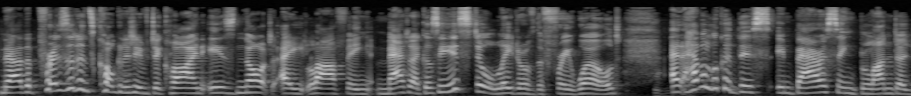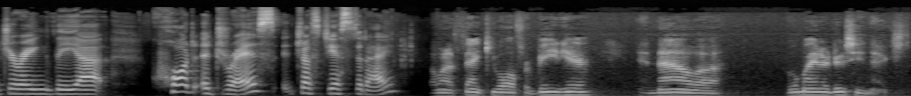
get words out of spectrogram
now, the president's cognitive decline is not a laughing matter because he is still leader of the free world. And have a look at this embarrassing blunder during the uh, Quad address just yesterday. I want to thank you all for being here. And now, uh, who am I introducing next?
